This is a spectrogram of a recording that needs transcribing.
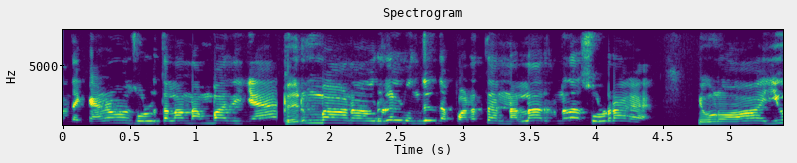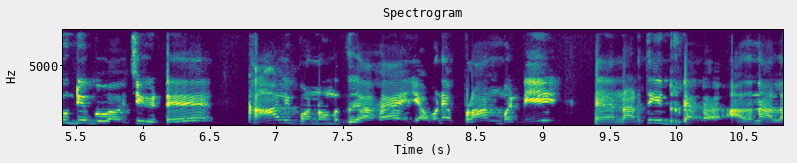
அந்த கிழவன் சொல்லுறதெல்லாம் நம்பாதீங்க. பெரும்பாலானவர்கள் வந்து இந்த படத்தை நல்லா இருக்குன்னு தான் சொல்றாங்க. இவனும் யூடியூப் வச்சுக்கிட்டு காலி பண்ணணுத்துக்காக எவனே பிளான் பண்ணி நடத்திக்கிட்டு இருக்காங்க. அதனால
